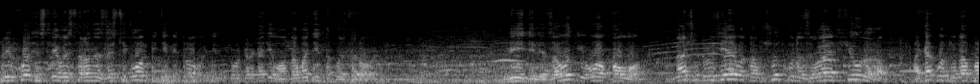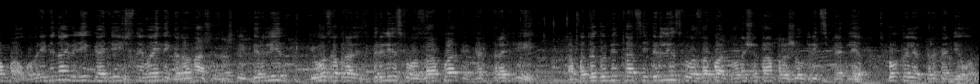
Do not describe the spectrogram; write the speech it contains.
при входе с левой стороны за стеклом пятиметровый нильского крокодила? Он там один такой здоровый. Видели. Зовут его Аполлон. Наши друзья его там в шутку называют фюрером. А как он туда попал? Во времена Великой Отечественной войны, когда наши зашли в Берлин, его забрали с берлинского зоопарка как трофей. А по документации берлинского зоопарка он еще там прожил 35 лет. Сколько лет крокодилу?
